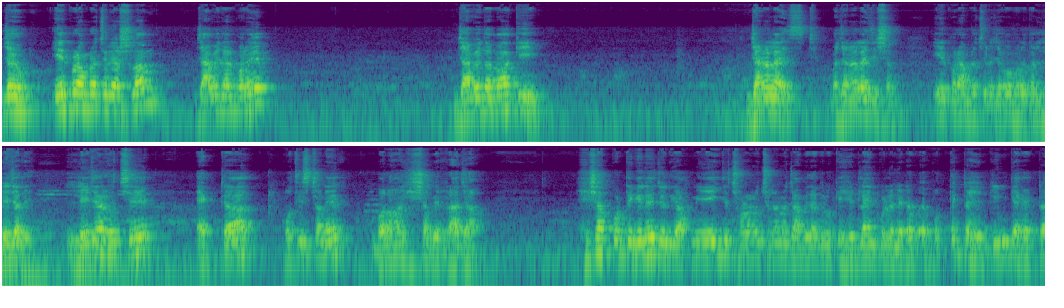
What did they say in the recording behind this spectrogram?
যাই হোক, এরপর আমরা চলে আসলাম জাবেদার পরে। জাবেদা বা কি? জার্নালাইজড বা জার্নালাইজেশন এরপর আমরা চলে যাব মূলত লেজারে। লেজার হচ্ছে একটা প্রতিষ্ঠানের, বলা হয় হিসাবের রাজা। হিসাব করতে গেলে যদি আপনি এই যে ছড়ানো ছড়ানো জাবেদাগুলোকে হেডলাইন করলেন, এটা প্রত্যেকটা হেডলিংকে এক একটা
